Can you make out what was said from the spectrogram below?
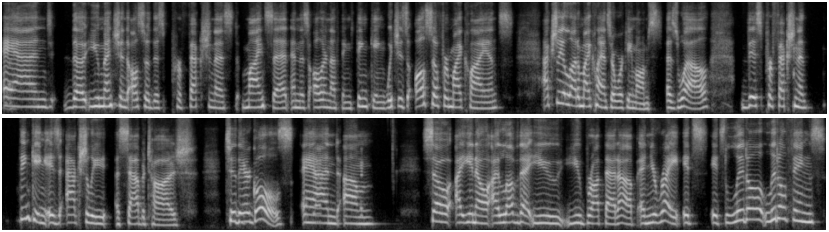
and the you mentioned also this perfectionist mindset and this all or nothing thinking which is also for my clients. Actually a lot of my clients are working moms as well. This perfectionist thinking is actually a sabotage to their goals. And um so i you know i love that you you brought that up. And you're right. It's it's little little things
